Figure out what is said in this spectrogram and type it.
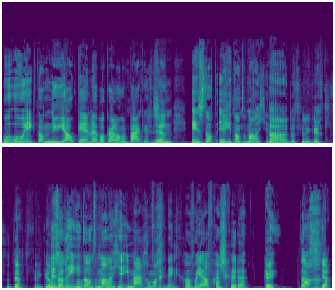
hoe, hoe ik dan nu jou ken, we hebben elkaar dan een paar keer gezien, is dat irritante mannetje. Nou, dat vind ik echt... Dat vind ik heel dus dat horen. irritante mannetje imago mag je denk ik gewoon van je af gaan schudden. Oké, Toch? ja.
